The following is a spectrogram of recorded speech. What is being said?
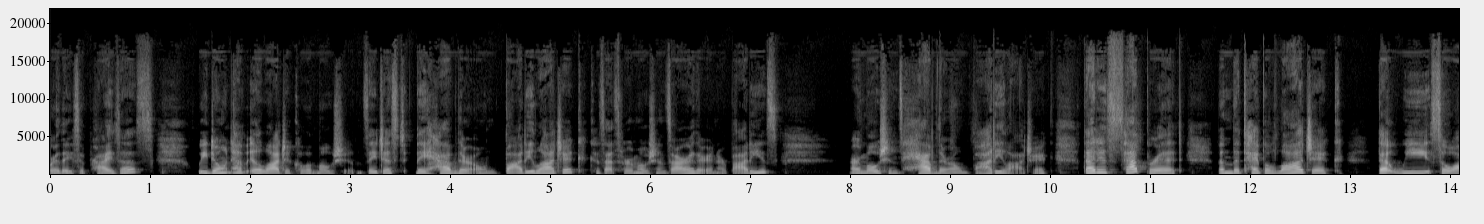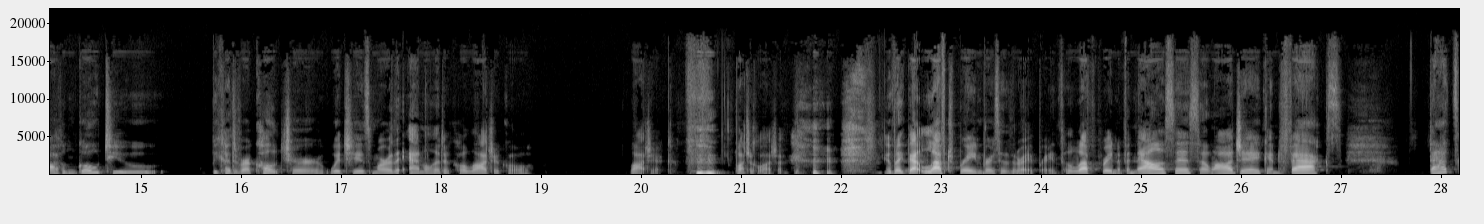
or they surprise us, we don't have illogical emotions. They just they have their own body logic because that's where emotions are, they're in our bodies. Our emotions have their own body logic that is separate than the type of logic that we so often go to because of our culture, which is more of the analytical, logical logic. logical logic. it's like that left brain versus the right brain. So, the left brain of analysis and logic and facts. That's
